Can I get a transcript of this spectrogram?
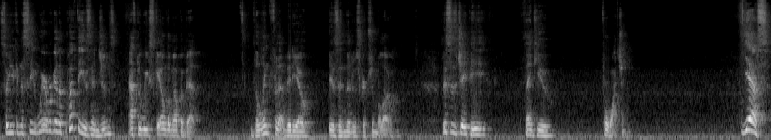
so you can see where we're going to put these engines after we scale them up a bit. The link for that video is in the description below. This is JP. Thank you for watching. Yes,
